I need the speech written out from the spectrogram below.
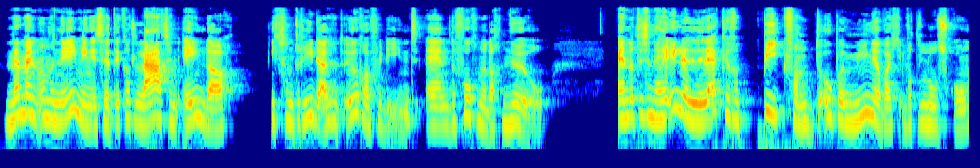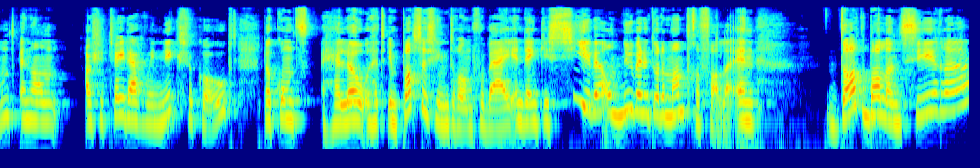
Met mijn onderneming is het, ik had laatst in één dag iets van 3000 euro verdiend. En de volgende dag nul. En dat is een hele lekkere piek van dopamine wat, wat loskomt. En dan als je twee dagen weer niks verkoopt, dan komt hello, het imposter syndroom voorbij. En denk je, zie je wel, nu ben ik door de mand gevallen. En dat balanceren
